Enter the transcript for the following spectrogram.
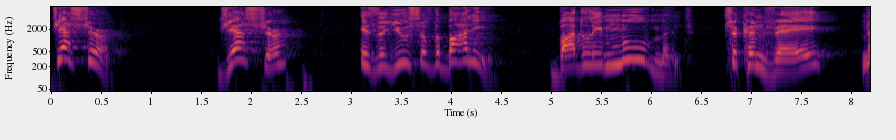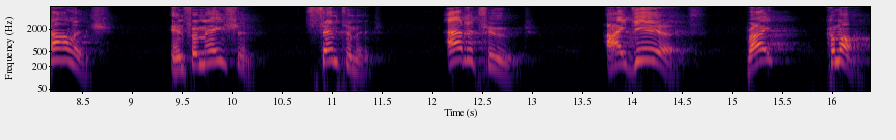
Gesture. Gesture is the use of the body, bodily movement to convey knowledge, information, sentiment, attitude, ideas, right? Come on.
